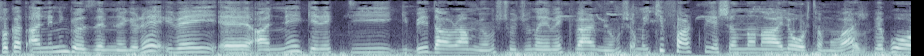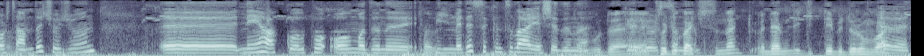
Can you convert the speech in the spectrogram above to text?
Fakat annenin gözlemine göre üvey e, anne gerektiği gibi davranmıyormuş. Çocuğuna yemek vermiyormuş. Ama iki farklı yaşanılan aile ortamı var. Tabii. Ve bu ortamda çocuğun e, neye hakkı olup olmadığını Tabii. bilmede sıkıntılar yaşadığını Burada e, görüyoruz çocuk sanırım. açısından önemli ciddi bir durum var. Evet.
